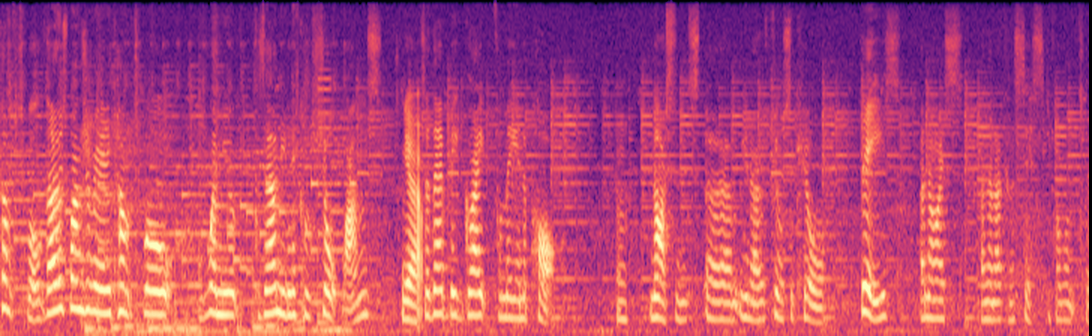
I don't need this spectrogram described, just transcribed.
comfortable. Those ones are really comfortable when you, because they're only little short ones. yeah? So they'd be great for me in a pot. Mm. Nice and, um, you know, feel secure. These are nice and then I can assist if I want to.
